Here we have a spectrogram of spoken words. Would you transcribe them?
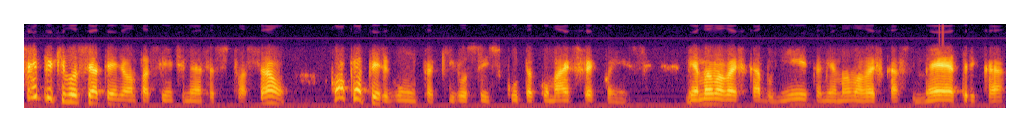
Sempre que você atende uma paciente nessa situação, qual é a pergunta que você escuta com mais frequência? Minha mama vai ficar bonita, minha mama vai ficar simétrica,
